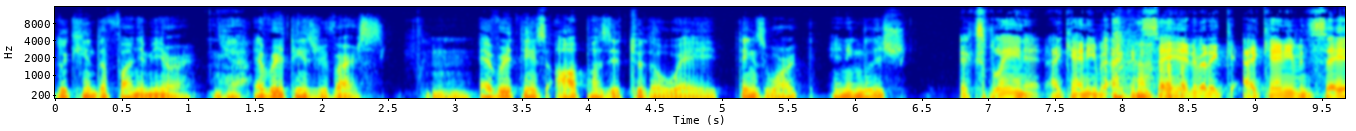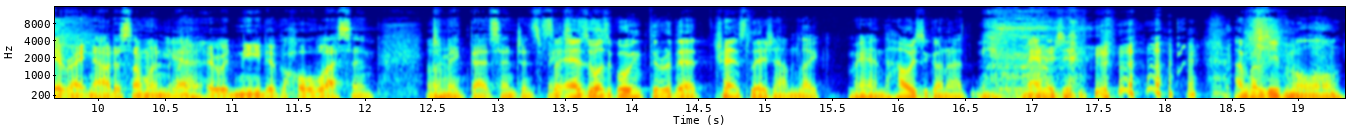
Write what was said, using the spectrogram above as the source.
looking in the funny mirror. Yeah. Everything is reverse. Everything is opposite to the way things work in English. explain it. I can't even. I can say it, but I, I can't even say it right now to someone. Yeah. I, I would need a whole lesson to make that sentence So make as. I was going through that translation, I'm like, man, how is he gonna manage it? I'm gonna leave him alone.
